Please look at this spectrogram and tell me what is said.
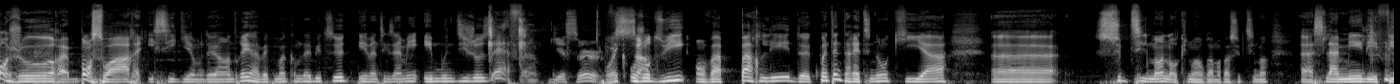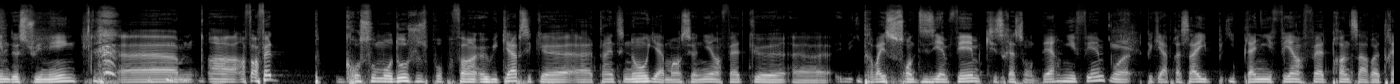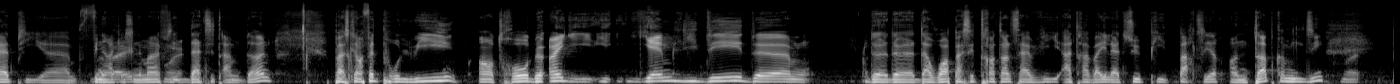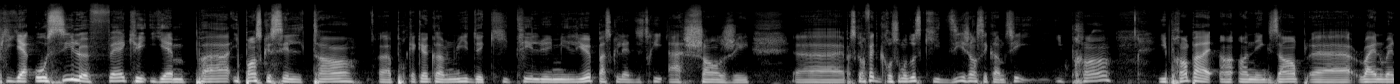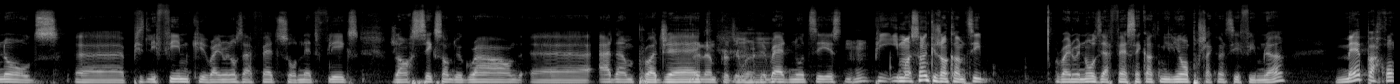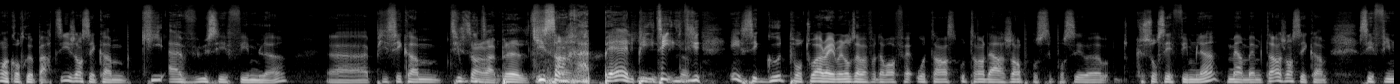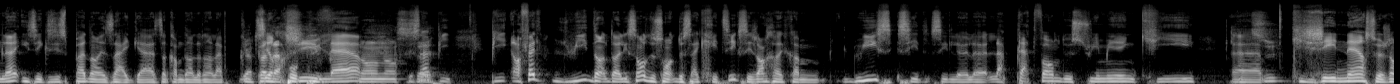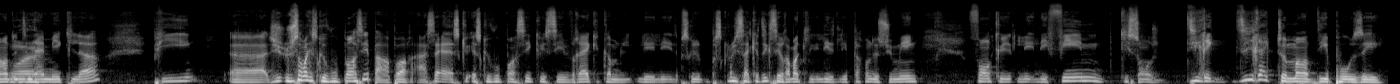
Bonjour, bonsoir, ici Guillaume de André avec moi comme d'habitude, Evan Exami et Mundi Joseph. Yes, sir. Aujourd'hui, on va parler de Quentin Tarantino qui a euh, subtilement, non, vraiment pas subtilement, euh, slamé les films de streaming. Euh, en, en fait, grosso modo, juste pour, pour faire un, recap, c'est que euh, Tarantino, il a mentionné en fait que euh, il travaille sur son dixième film, qui serait son dernier film, Ouais. puis qu'après ça, il, il planifie en fait prendre sa retraite puis euh, finir avec le cinéma, puis Ouais. that's it, I'm done. Parce qu'en fait, pour lui, entre autres, un, il, il- il aime l'idée de de- de- d'avoir passé 30 ans de sa vie à travailler là-dessus puis de partir on top, comme il dit. Ouais. Puis il y a aussi le fait qu'il aime pas, il pense que c'est le temps euh, pour quelqu'un comme lui de quitter le milieu parce que l'industrie a changé. Euh, parce qu'en fait, grosso modo, ce qu'il dit, genre, c'est comme si il prend, il prend par, en, en exemple euh, Ryan Reynolds, puis les films que Ryan Reynolds a fait sur Netflix, genre Six Underground, Adam Project, Adam Project. Red Notice. Mhm. Puis il mentionne que, genre, comme, tu Ryan Reynolds a fait 50 millions pour chacun de ces films-là. Mais par contre, en contrepartie, genre, c'est comme qui a vu ces films-là? Euh, puis c'est comme. Qui s'en rappelle? Qui s'en rappelle? Puis, tu sais, c'est il dit, hey, c'est good pour toi, Ryan Reynolds, d'avoir fait autant, autant d'argent pour, ces- pour ces, euh, que sur ces films-là. Mais en même temps, genre, c'est comme, ces films-là, ils n'existent pas dans les zeitgeist, comme dans, dans la culture populaire. Non, non, C'est ça. Puis, puis en fait, lui, dans, dans l'essence de, son, de sa critique, c'est genre comme lui, c'est la plateforme de streaming qui, euh, qui génère ce genre de Ouais. dynamique-là. Puis, euh, je veux savoir qu'est-ce que vous pensez par rapport à ça? Est-ce que, vous pensez que c'est vrai que comme les, les- parce, que, parce que lui, sa critique, c'est vraiment que les, les plateformes de streaming font que les, les films qui sont direct- directement déposés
